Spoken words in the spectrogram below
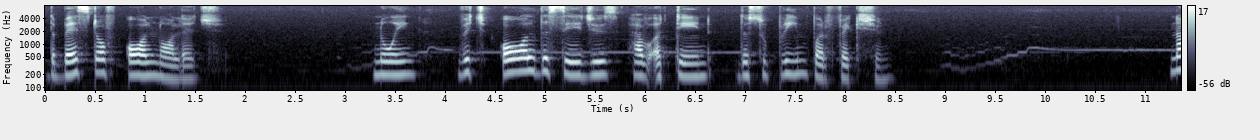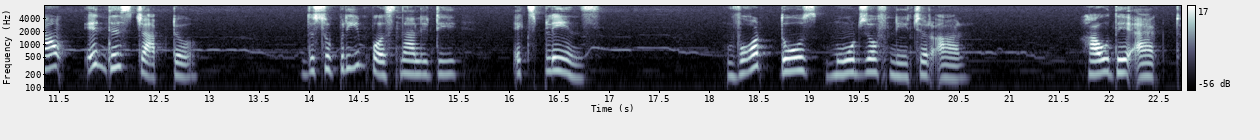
the best of all knowledge, knowing which all the sages have attained the supreme perfection. Now, in this chapter, the Supreme Personality explains what those modes of nature are, how they act,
